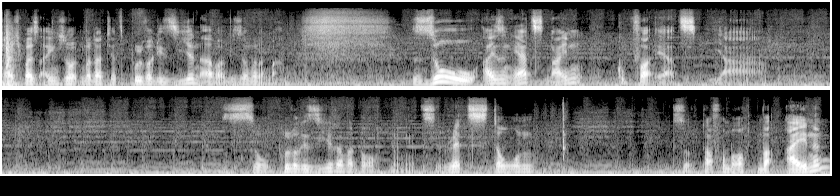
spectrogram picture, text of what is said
Ja, ich weiß, eigentlich sollten wir das jetzt pulverisieren, aber wie sollen wir das machen? So, Eisenerz, nein. Kupfererz, ja. So, Pulverisierer, was braucht man jetzt? Redstone. So, davon brauchten wir einen.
